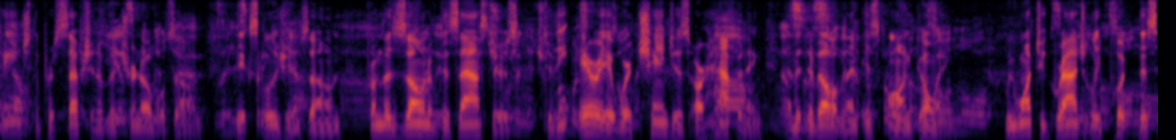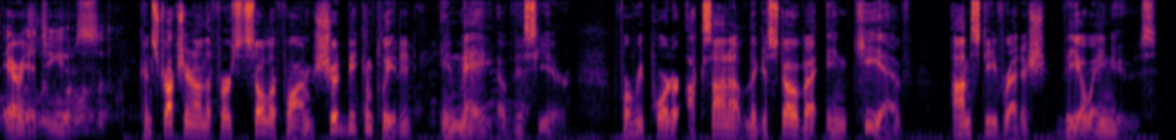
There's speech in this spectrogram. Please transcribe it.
change the perception of the Chernobyl zone, the exclusion zone, from the zone of disasters to the area where changes are happening and the development is ongoing. We want to gradually put this area to use. Construction on the first solar farm should be completed in May of this year. For reporter Oksana Ligostova in Kiev, I'm Steve Redisch, VOA News.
